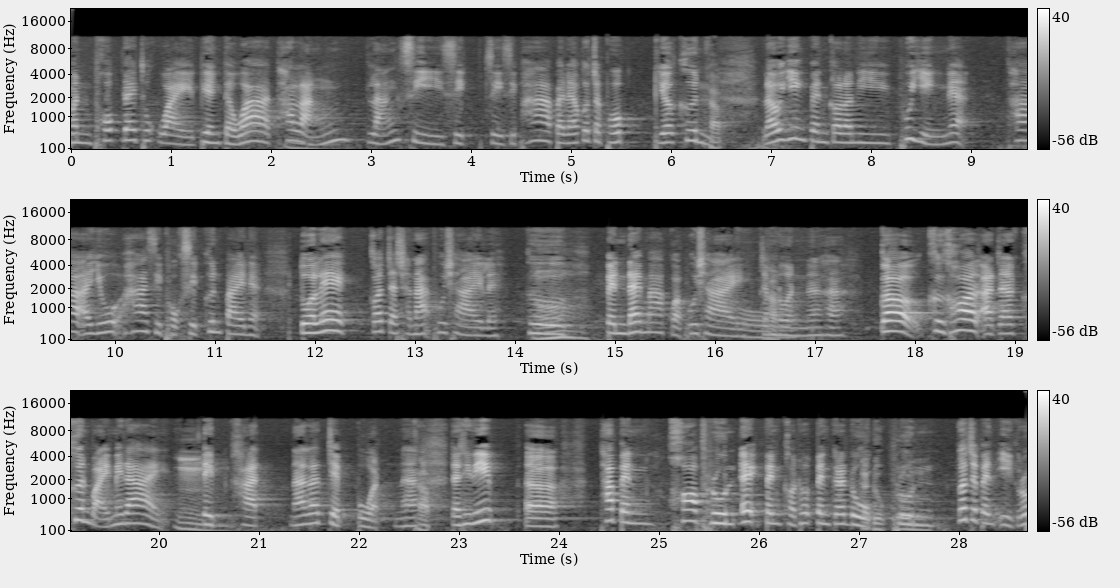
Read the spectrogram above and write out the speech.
มันพบได้ทุกวัย เพียงแต่ว่าถ้าหลังหลัง 40 45 ไปแล้วก็จะพบเยอะขึ้น ครับ แล้วยิ่งเป็นกรณีผู้หญิงเนี่ย ถ้าอายุ 50 60 ขึ้นไปเนี่ย ตัวเลขก็จะชนะผู้ชายเลย คือออเป็นได้มากกว่าผู้ชายโอ้จำนวนนะคะ ก็คือข้ออาจจะเคลื่อนไหวไม่ได้ อืมติดขัดนะแล้วเจ็บปวดนะครับ แต่ทีนี้เอ่อถ้าเป็นข้อพรุนเอ๊ะเป็นขอโทษเป็นกระดูกกระดูกพรุน ก็จะเป็นอีกโร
